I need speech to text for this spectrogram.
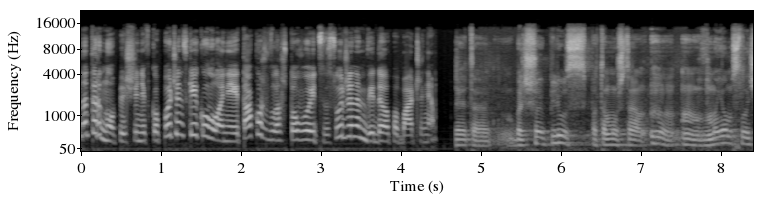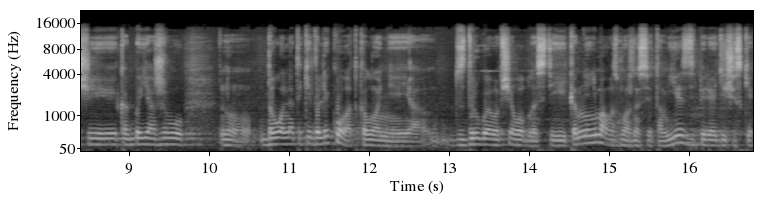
На Тернопільщині в Копичинській колонії також влаштовують засудженим відеопобачення. Это большой плюс, потому что ну, в моем случае как бы я живу ну, довольно-таки далеко от колонии, я с другой вообще области, и ко мне нема возможности там ездить периодически.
